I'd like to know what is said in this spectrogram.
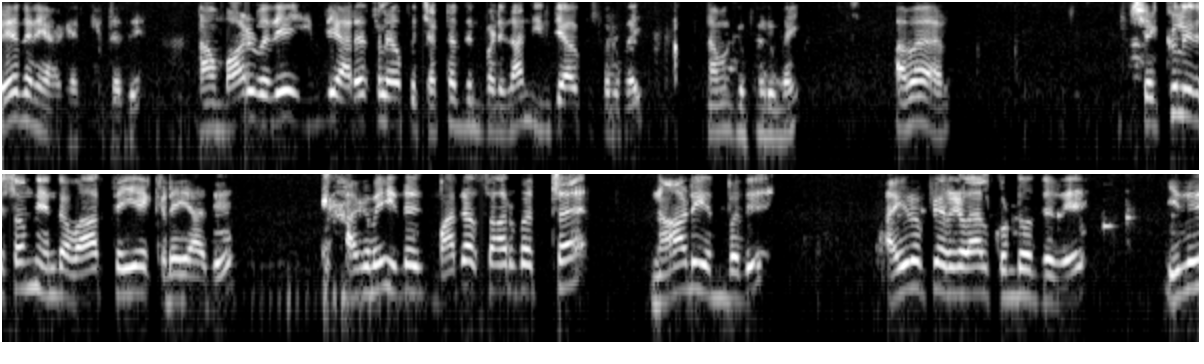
வேதனையாக இருக்கின்றது. நாம் வாழ்வதே இந்திய அரசியலமைப்பு சட்டத்தின்படி தான் இந்தியாவுக்கு பெருமை நமக்கு பெருமை. அவர் செக்குலரிசம் என்ற வார்த்தையே கிடையாது. ஆகவே இது மத சார்பற்ற நாடு என்பது ஐரோப்பியர்களால் கொண்டு வந்தது. இது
